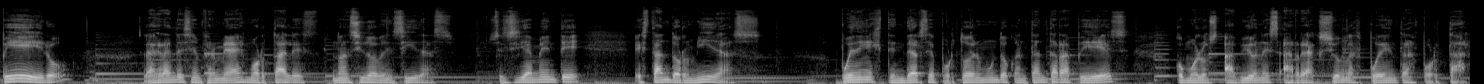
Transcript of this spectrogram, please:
pero las grandes enfermedades mortales no han sido vencidas. Sencillamente están dormidas. Pueden extenderse por todo el mundo con tanta rapidez como los aviones a reacción las pueden transportar.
